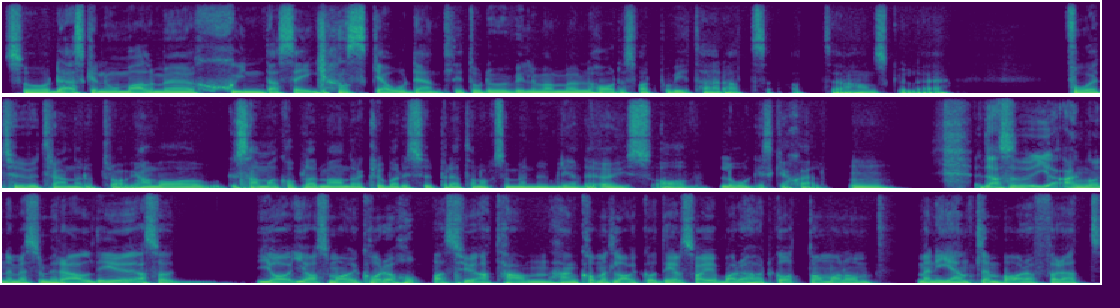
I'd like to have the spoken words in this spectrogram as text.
Så där ska nog Malmö skynda sig ganska ordentligt och då ville man väl ha det svart på vitt här att, att han skulle få ett huvudtränaruppdrag. Han var sammankopplad med andra klubbar i superettan också, men nu blev det ÖIS av logiska skäl. Mm. Alltså, angående Mesut det är ju, alltså, jag, jag som aik hoppas ju att han, han kommer till AIK. Dels har jag bara hört gott om honom, men egentligen bara för att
